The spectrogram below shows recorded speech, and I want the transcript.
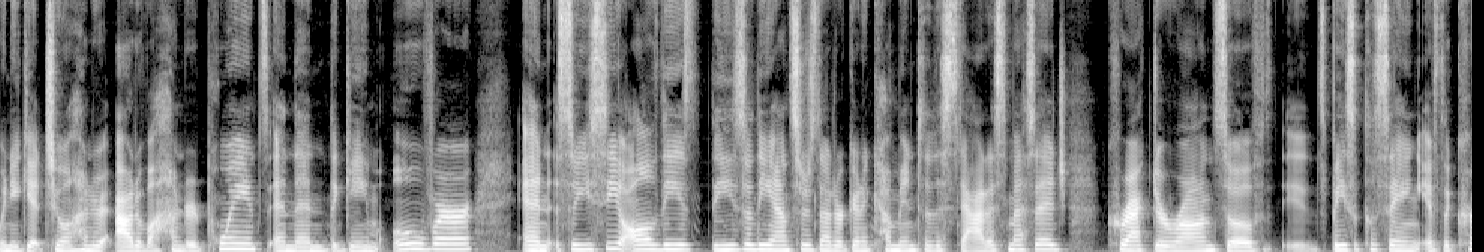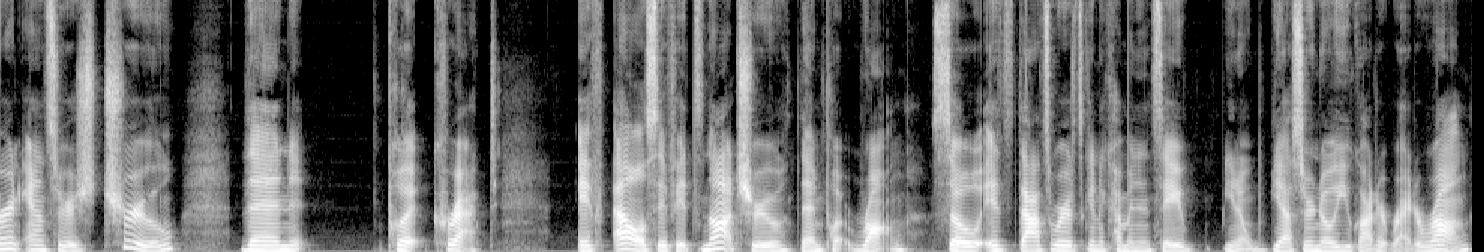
when you get to 100 out of 100 points and then the game over. And so you see all of these, these are the answers that are going to come into the status message, correct or wrong. So if it's basically saying if the current answer is true, then put correct. If else, if it's not true, then put wrong. So it's that's where it's going to come in and say, you know, yes or no, you got it right or wrong.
